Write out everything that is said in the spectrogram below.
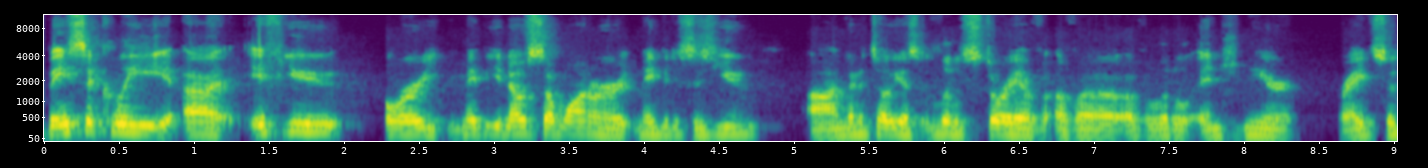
basically, uh, if you or maybe you know someone, or maybe this is you, uh, I'm going to tell you a little story of, of, a, of a little engineer, right? So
